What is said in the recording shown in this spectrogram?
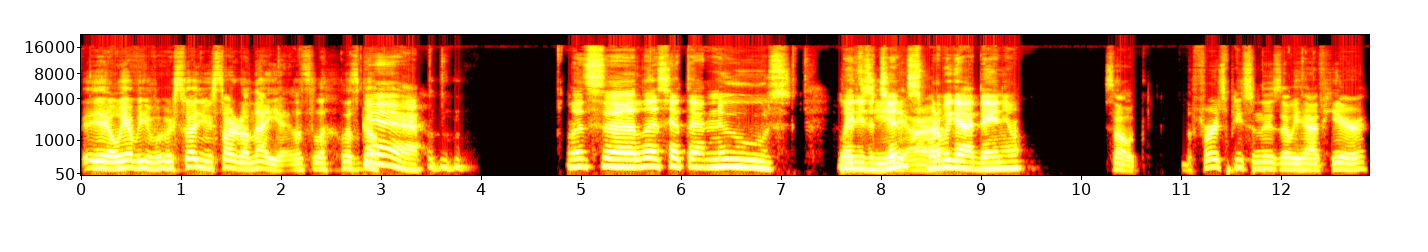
you know, we haven't even, we haven't even started on that yet. Let's let's go. Yeah. Let's uh let's hit that news. Ladies and Let's get it. gents. What do we got, Daniel? So the first piece of news that we have here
